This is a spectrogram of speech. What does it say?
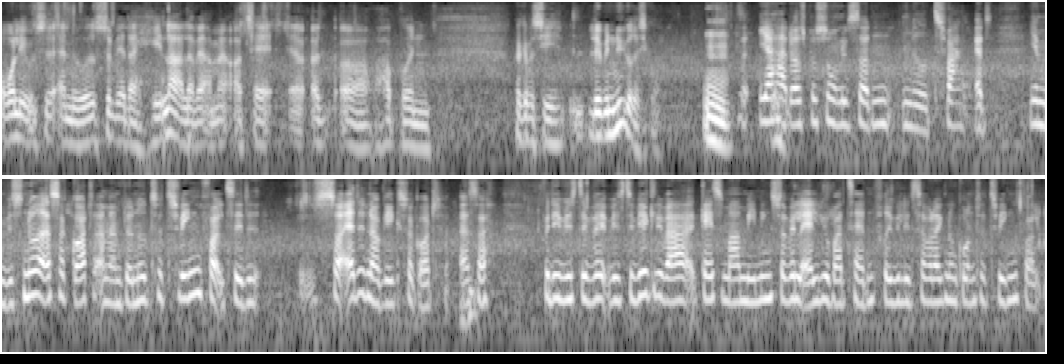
overlevelse af noget, så vil jeg da hellere lade være med at tage øh, og, og hoppe på en, hvad kan man sige, løbe en ny risiko. Mm. Jeg har det også personligt sådan med tvang, at jamen, hvis noget er så godt, at man bliver nødt til at tvinge folk til det, så er det nok ikke så godt. Altså, fordi hvis det, hvis det virkelig var, gav så meget mening, så ville alle jo bare tage den frivilligt, så var der ikke nogen grund til at tvinge folk.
